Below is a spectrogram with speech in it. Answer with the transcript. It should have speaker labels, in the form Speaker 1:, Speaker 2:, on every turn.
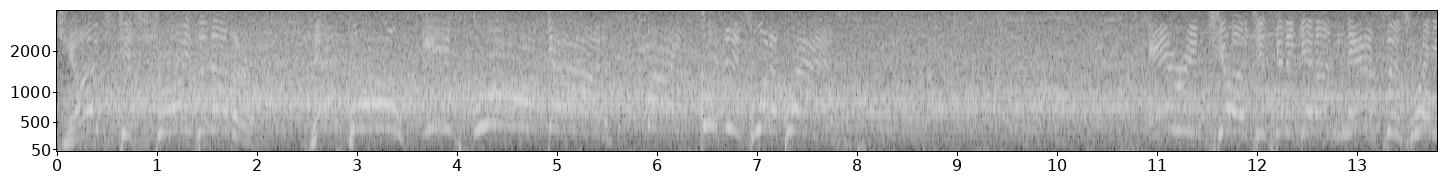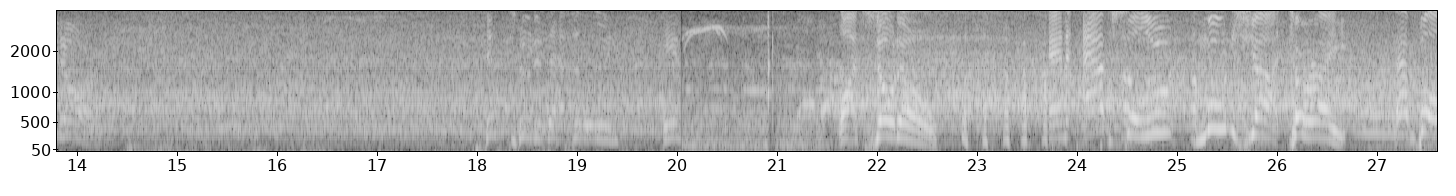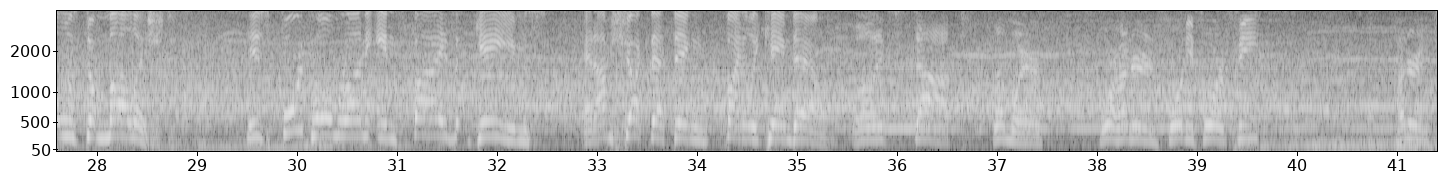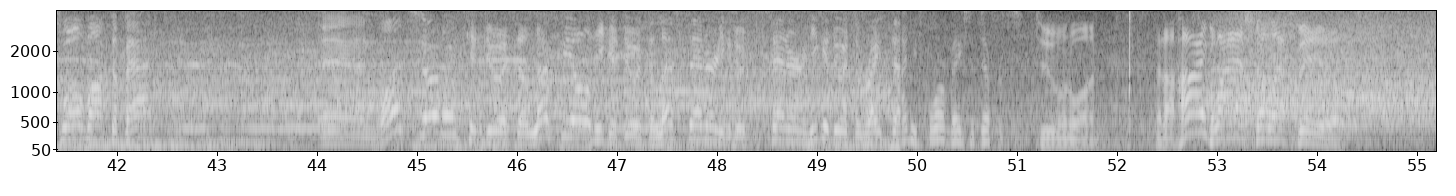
Speaker 1: Judge destroys another. That ball is long gone. My goodness, what a blast. Aaron Judge is going to get on NASA's radar.
Speaker 2: This dude is absolutely in.
Speaker 3: Watch Soto. An absolute moonshot to right. That ball was demolished. His fourth home run in five games. And I'm shocked that thing finally came down.
Speaker 4: Well, it stopped somewhere. 444 feet. 112 off the bat. And Juan Soto can do it to left field. He could do it to left center. He could do it to center. He could do it to right center.
Speaker 5: 94 makes a difference.
Speaker 1: Two and one. And a high blast to left field.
